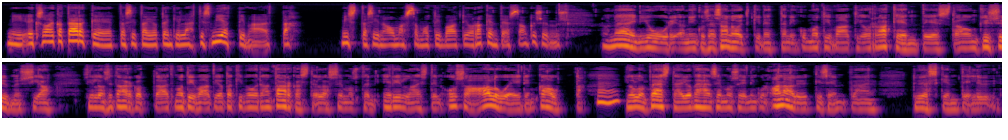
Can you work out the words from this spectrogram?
Niin eikö se ole aika tärkeää, että sitä jotenkin lähtisi miettimään, että mistä siinä omassa motivaatiorakenteessa on kysymys? No näin juuri, ja niin kuin sä sanoitkin, että niin kuin motivaatiorakenteesta on kysymys, ja silloin se tarkoittaa, että motivaatiotakin voidaan tarkastella semmoisten erilaisten osa-alueiden kautta, mm-hmm. jolloin päästään jo vähän semmoiseen niin kuin analyyttisempään työskentelyyn.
